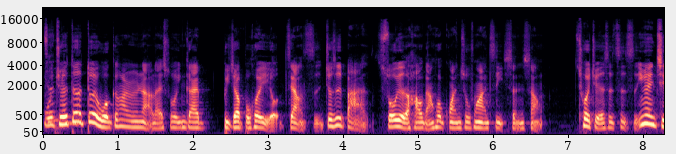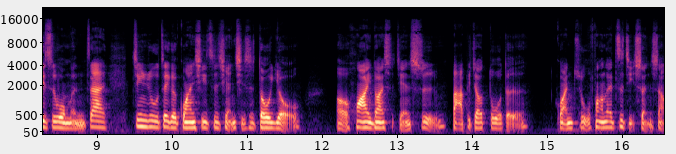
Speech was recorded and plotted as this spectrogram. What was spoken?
我觉得对我跟阿瑞娜来说，应该比较不会有这样子，就是把所有的好感或关注放在自己身上，会觉得是自私。因为其实我们在进入这个关系之前，其实都有呃花一段时间是把比较多的关注放在自己身上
